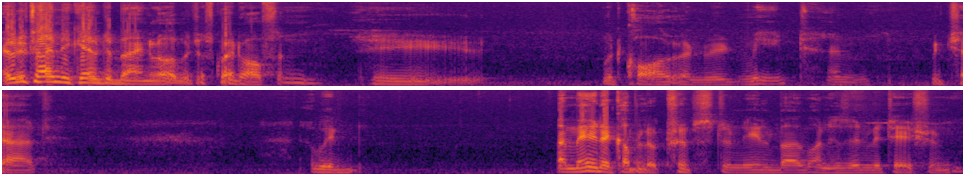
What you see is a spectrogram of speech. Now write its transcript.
Every time he came to Bangalore, which was quite often, he would call and we'd meet and we'd chat. We'd, I made a couple of trips to Neel Bagh on his invitation.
